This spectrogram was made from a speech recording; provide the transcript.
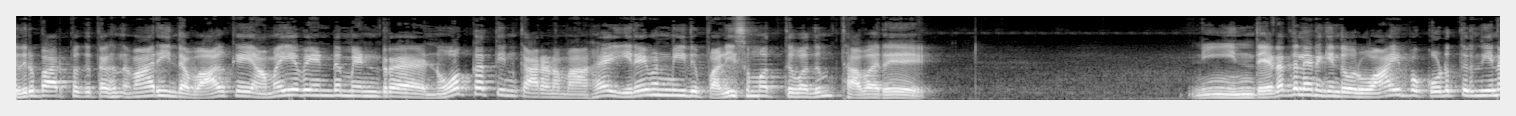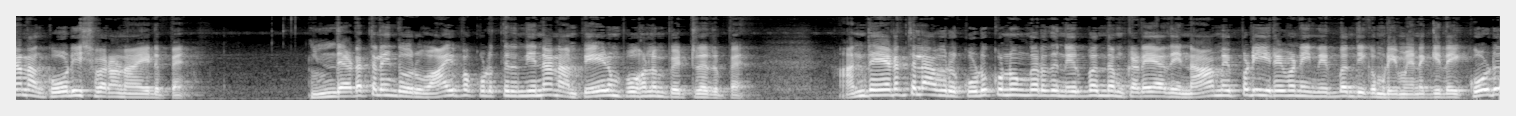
எதிர்பார்ப்புக்கு தகுந்த மாதிரி இந்த வாழ்க்கை அமைய வேண்டும் என்ற நோக்கத்தின் காரணமாக இறைவன் மீது பழி சுமத்துவதும் தவறு. நீ இந்த இடத்துல எனக்கு இந்த ஒரு வாய்ப்பை கொடுத்துருந்தீங்கன்னா நான் கோடீஸ்வரன் ஆகிடுப்பேன் இந்த இடத்துல இந்த ஒரு வாய்ப்பை கொடுத்துருந்தீங்கன்னா நான் பேரும் புகழும் பெற்றிருப்பேன். அந்த இடத்துல அவர் கொடுக்கணுங்கிறது நிர்பந்தம் கிடையாது. நாம் எப்படி இறைவனை நிர்பந்திக்க முடியும்? எனக்கு இதை கொடு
